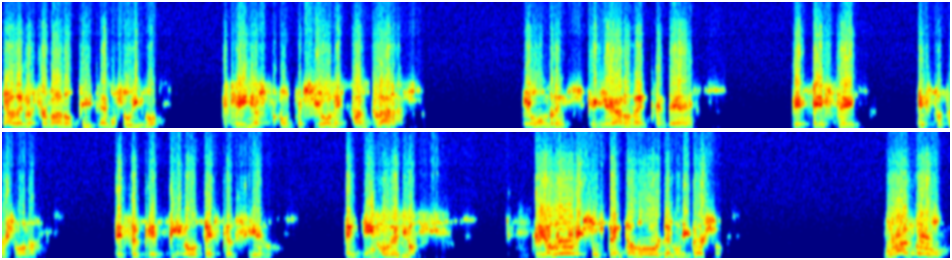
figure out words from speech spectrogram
Ya de nuestro hermano Pete hemos oído aquellas confesiones tan claras de hombres que llegaron a entender de este, esta persona es el que vino desde el cielo, el Hijo de Dios, creador y sustentador del universo, morando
